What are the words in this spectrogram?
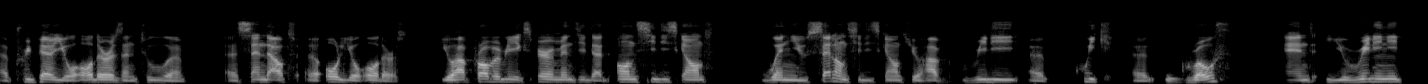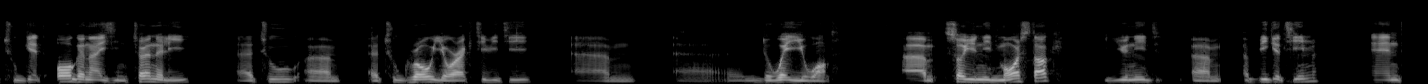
uh, prepare your orders and to uh, uh, send out uh, all your orders. You have probably experimented that on Cdiscount, when you sell on Cdiscount, you have really quick growth, and you really need to get organized internally to um, to grow your activity um, the way you want. Um, so you need more stock, you need um, a bigger team, and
